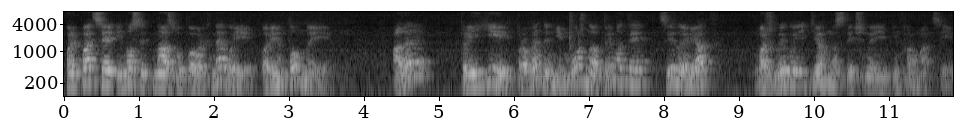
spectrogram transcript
пальпація і носить назву поверхневої, орієнтовної, але при її проведенні можна отримати цілий ряд важливої діагностичної інформації.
